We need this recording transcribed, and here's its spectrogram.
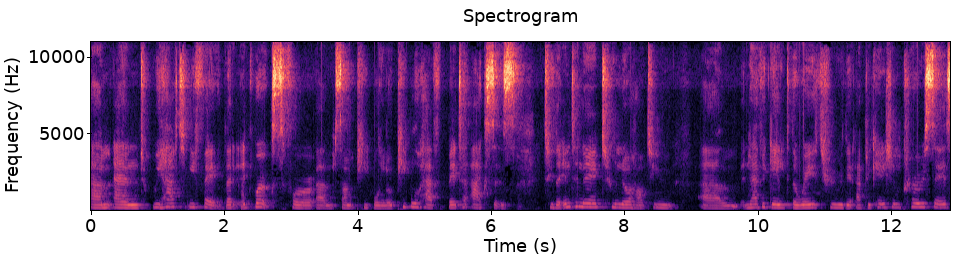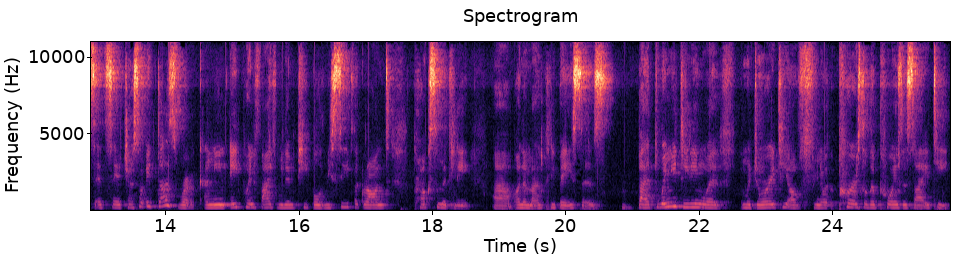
Um, and we have to be fair that it works for um, some people, you know, people who have better access to the internet, who know how to um, navigate the way through the application process, etc. So it does work. I mean, 8.5 million people receive the grant approximately um, on a monthly basis. But when you're dealing with majority of, you know, the poorest of the poor in society,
